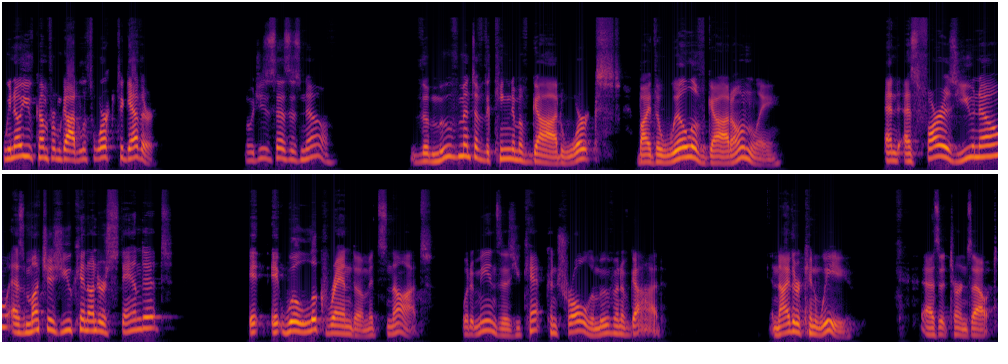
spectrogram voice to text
we know you've come from God. Let's work together. What Jesus says is no. The movement of the kingdom of God works by the will of God only and as far as you know, as much as you can understand it, it, it will look random. It's not. What it means is you can't control the movement of God. And neither can we, as it turns out.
